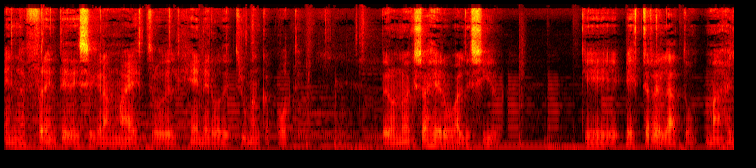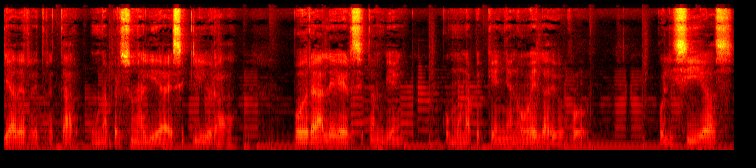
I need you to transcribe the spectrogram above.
en la frente de ese gran maestro del género de Truman Capote, pero no exagero al decir que este relato, más allá de retratar una personalidad desequilibrada, podrá leerse también como una pequeña novela de horror policías,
